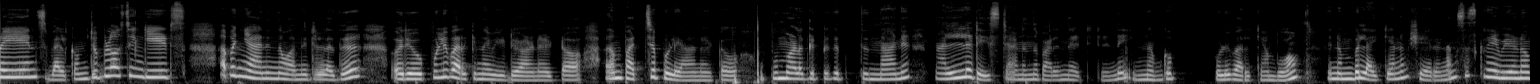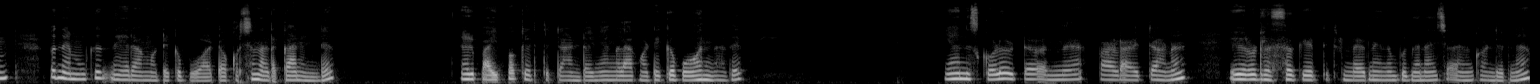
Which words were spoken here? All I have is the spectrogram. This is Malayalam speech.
Friends welcome to blessing kids അപ്പം ഞാനിന്ന് വന്നിട്ടുള്ളത് ഒരു പുളി പറിക്കുന്ന വീഡിയോ ആണ് കേട്ടോ. അതും പച്ചപ്പുളിയാണ് കേട്ടോ. ഉപ്പും മുളകിട്ട് തിന്നാൻ നല്ല ടേസ്റ്റാണെന്ന് പറയുന്നത് കേട്ടിട്ടുണ്ട്. ഇന്ന് നമുക്ക് പുളി പറിക്കാൻ പോവാം. അതിന് മുമ്പ് ലൈക്ക് ചെയ്യണം ഷെയർ ചെയ്യണം സബ്സ്ക്രൈബ് ചെയ്യണം. അപ്പം നമുക്ക് നേരെ അങ്ങോട്ടേക്ക് പോവാം കേട്ടോ. കുറച്ച് നടക്കാനുണ്ട്. ഒരു പൈപ്പൊക്കെ എടുത്തിട്ടാണ് കേട്ടോ ഞങ്ങൾ അങ്ങോട്ടേക്ക് പോകുന്നത്. ഞാൻ സ്കൂൾ വിട്ട് വന്ന പാടായിട്ടാണ് ഈ ഒരു ഡ്രസ്സൊക്കെ ഇട്ടിട്ടുണ്ടായിരുന്നു. ഇന്ന് ബുധനാഴ്ച ആയിരുന്നു കണ്ടിരുന്നത്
